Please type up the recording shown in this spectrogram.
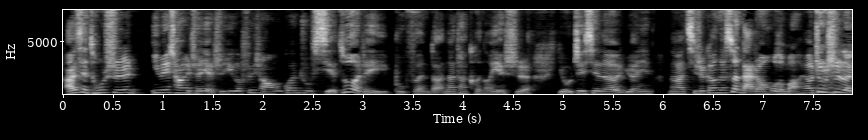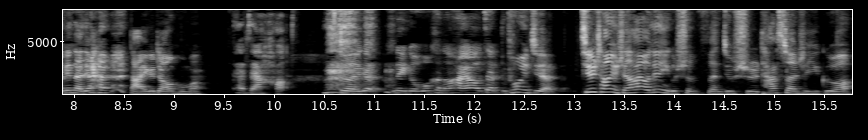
而且同时因为常雨辰也是一个非常关注写作这一部分的，那他可能也是有这些的原因。那其实刚才算打招呼了吗？要正式的跟大家打一个招呼吗？大家好，对，跟那个我可能还要再补充一句，其实常雨辰还有另一个身份，就是他算是一个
